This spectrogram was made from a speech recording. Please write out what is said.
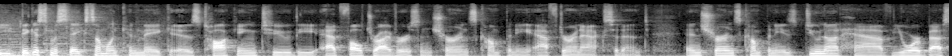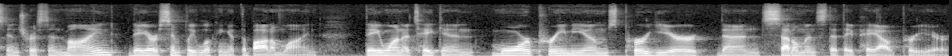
The biggest mistake someone can make is talking to the at fault driver's insurance company after an accident. Insurance companies do not have your best interest in mind, they are simply looking at the bottom line. They want to take in more premiums per year than settlements that they pay out per year.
